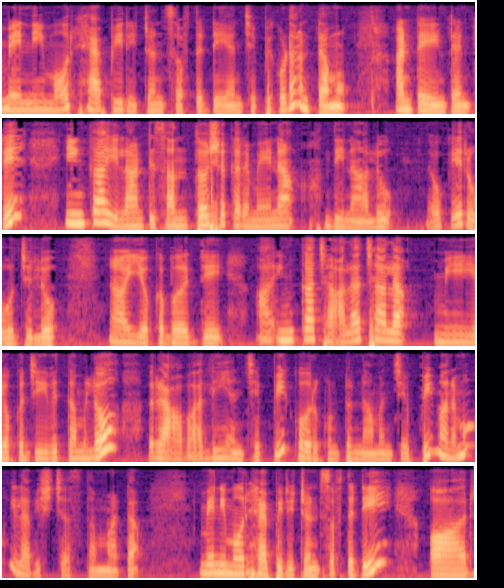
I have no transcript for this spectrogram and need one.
Many more happy returns of the day అని చెప్పి కూడా అంటాము. అంటే ఏంటంటే ఇంకా ఇలాంటి సంతోషకరమైన దినాలు ఓకే రోజులు ఈ యొక్క బర్త్డే ఇంకా చాలా చాలా మీ యొక్క జీవితంలో రావాలి అని చెప్పి కోరుకుంటున్నామని చెప్పి మనము ఇలా విష్ చేస్తాం అన్నమాట. Many more happy returns of the day or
